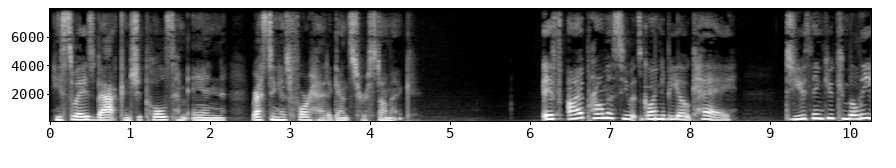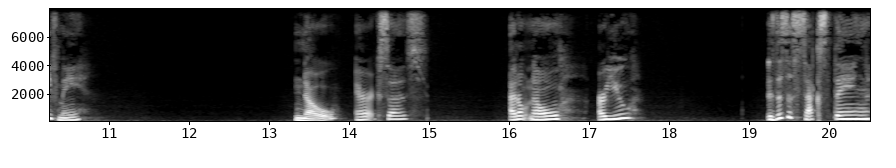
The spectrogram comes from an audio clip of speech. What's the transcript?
He sways back and she pulls him in, resting his forehead against her stomach. If I promise you it's going to be okay, do you think you can believe me? No, Eric says. I don't know. Are you? Is this a sex thing?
